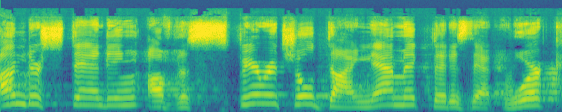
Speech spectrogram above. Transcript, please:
understanding of the spiritual dynamic that is at work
